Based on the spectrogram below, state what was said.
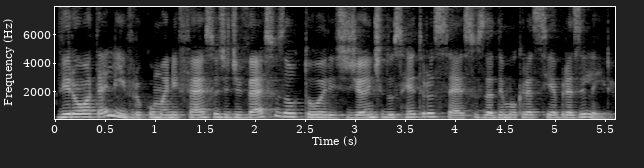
Virou até livro com manifesto de diversos autores diante dos retrocessos da democracia brasileira.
